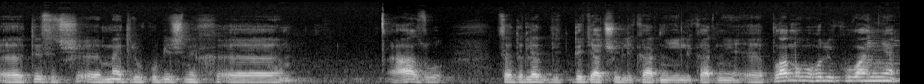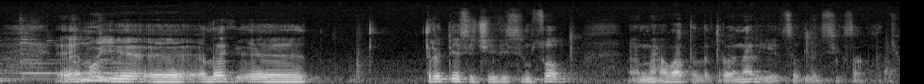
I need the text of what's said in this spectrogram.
е, тисяч метрів кубічних е, газу. Це для дитячої лікарні і лікарні е, планового лікування. Е, Ну і е, еле- е, 3800 мегаватт електроенергії це для всіх закладів.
